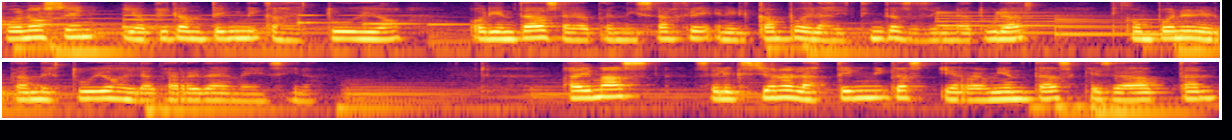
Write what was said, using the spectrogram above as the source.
Conocen y aplican técnicas de estudio orientadas al aprendizaje en el campo de las distintas asignaturas que componen el plan de estudios de la carrera de medicina. Además, seleccionan las técnicas y herramientas que se adaptan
